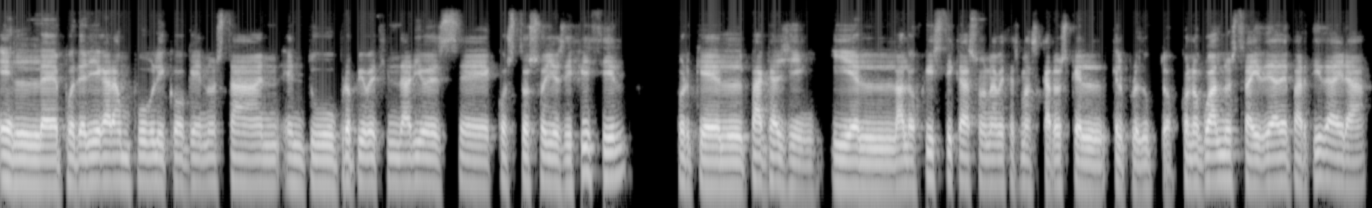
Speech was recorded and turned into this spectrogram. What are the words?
el eh, poder llegar a un público que no está en, tu propio vecindario es costoso y es difícil porque el packaging y la logística son a veces más caros que el, producto. Con lo cual nuestra idea de partida era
